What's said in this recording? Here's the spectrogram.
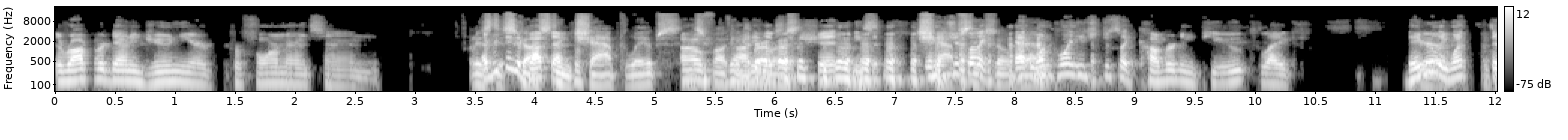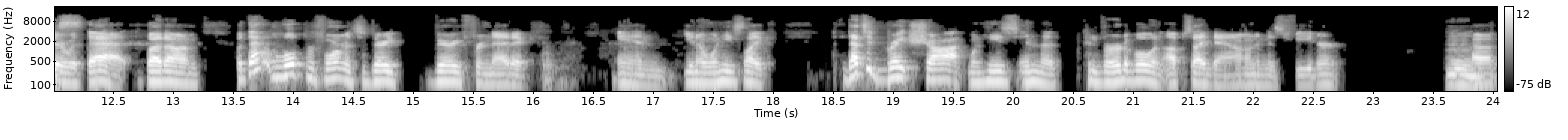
the robert downey jr performance and His Everything about that chapped lips. Oh, He's fucking God, he looks like shit. And he's- and it's just like so at one point he's just like covered in puke like they Yeah, really went there just- with that but um but that whole performance is very very frenetic and you know when he's like that's a great shot when he's in the convertible and upside down and his feet are Mm.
